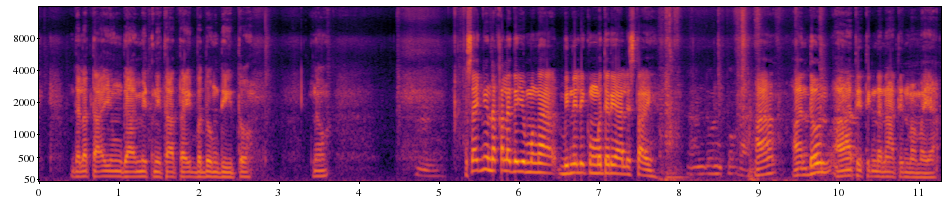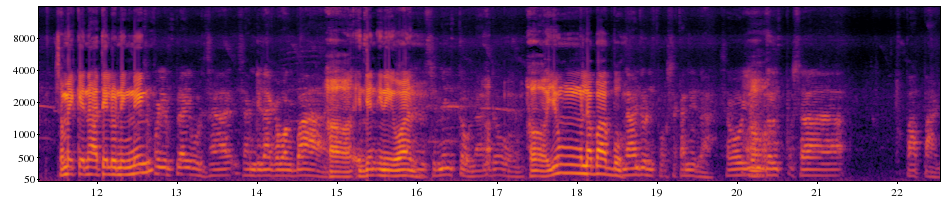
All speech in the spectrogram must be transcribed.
dala tayong gamit ni Tatay Badong dito. No? Saan yung nakalagay yung mga binili kong materialis tayo? nandun po ka. Ha? Andon? Ah, titingnan natin mamaya. Sa may kina Ate Luningning? po yung plywood sa isang ginagawang bahay. Oo, indian iniwan. Yung simento, nandoon. Oo, yung lababo. Nandun po sa kanila. So, yung doon po sa papag.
